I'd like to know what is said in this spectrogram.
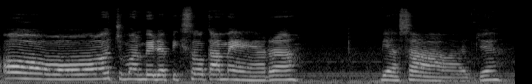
Oh, cuman beda pixel kamera. Biasa aja.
